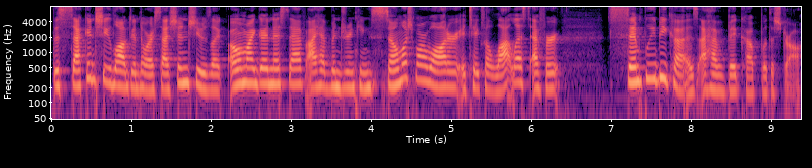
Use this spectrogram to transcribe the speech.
the second she logged into our session, she was like, Oh my goodness, Steph, I have been drinking so much more water. It takes a lot less effort simply because I have a big cup with a straw.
